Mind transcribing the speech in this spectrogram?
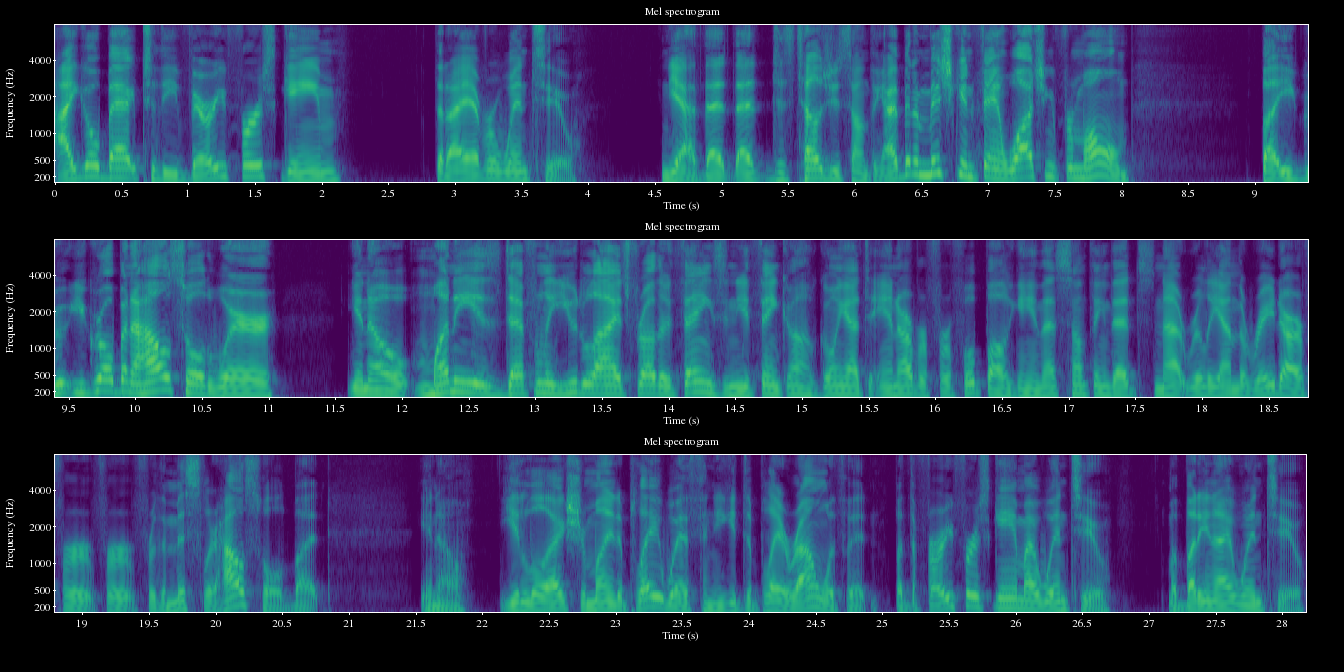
I go back to the very first game that I ever went to. Yeah, that that just tells you something. I've been a Michigan fan watching from home but you you grow up in a household where you know money is definitely utilized for other things, and you think, oh, going out to Ann Arbor for a football game, that's something that's not really on the radar for for for the Missler household. But you know, you get a little extra money to play with, and you get to play around with it. But the very first game I went to, my buddy and I went to,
